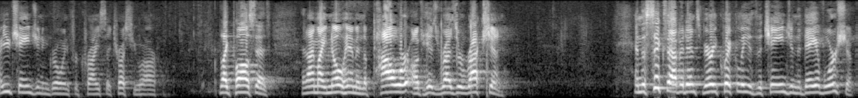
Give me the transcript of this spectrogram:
Are you changing and growing for Christ? I trust you are. Like Paul says, that I might know him in the power of his resurrection. And the sixth evidence, very quickly, is the change in the day of worship.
